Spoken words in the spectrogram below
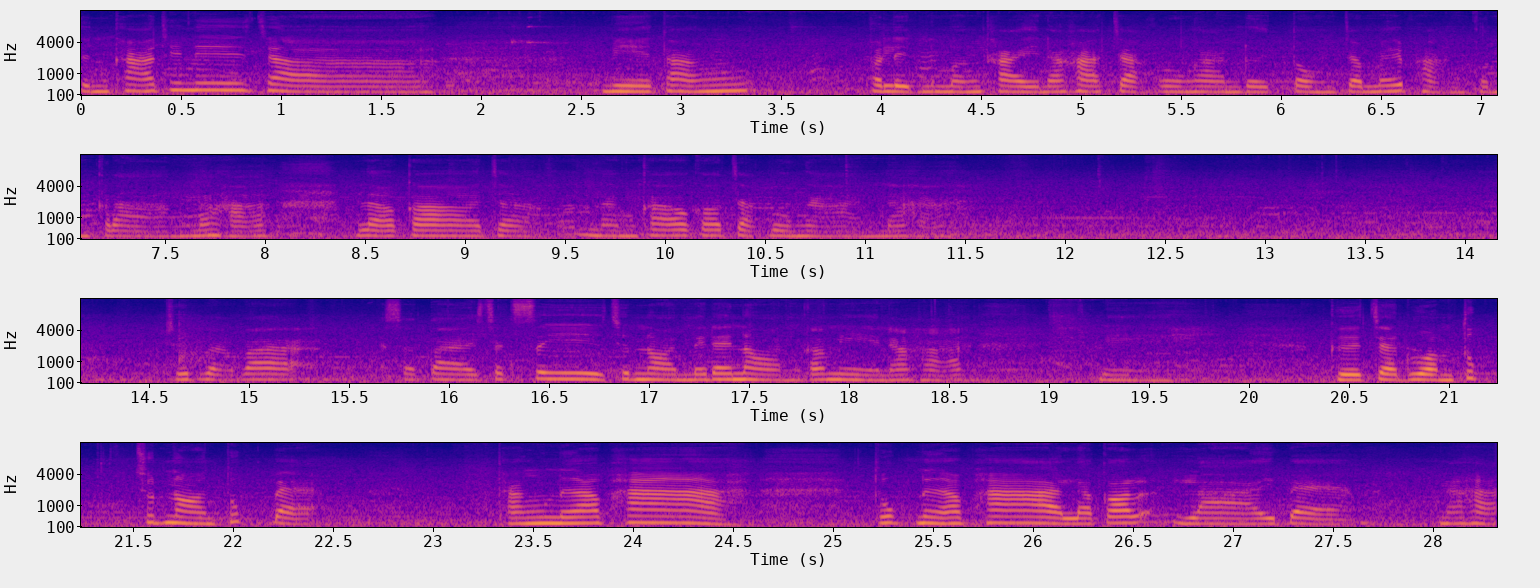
สินค้าที่นี่จะมีทั้ง ผลิตในเมืองไทยนะคะ จากโรงงานโดยตรงจะไม่ผ่านคนกลางนะคะ แล้วก็จะนำเข้าก็จากโรงงานนะคะ ชุดแบบว่าสไตล์เซ็กซี่ชุดนอนไม่ได้นอนก็มีนะคะมีคือจะรวมทุกชุดนอนทุกแบบทั้งเนื้อผ้า ทุกเนื้อผ้าแล้วก็ลายแบบนะคะ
